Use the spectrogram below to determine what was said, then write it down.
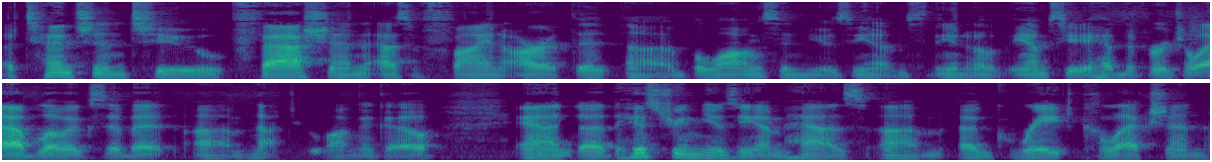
attention to fashion as a fine art that uh, belongs in museums. You know, the MCA had the Virgil Abloh exhibit um, not too long ago, and uh, the History Museum has um, a great collection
